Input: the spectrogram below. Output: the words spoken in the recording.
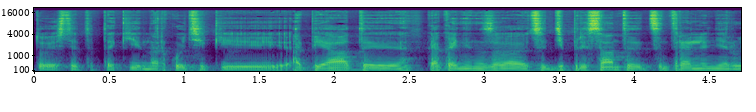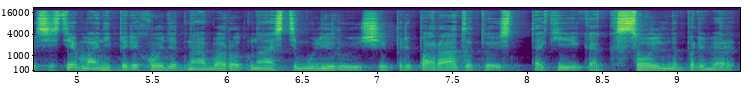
то есть это такие наркотики, опиаты, как они называются, депрессанты центральной нервной системы, они переходят наоборот на стимулирующие препараты, то есть такие как соль, например,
